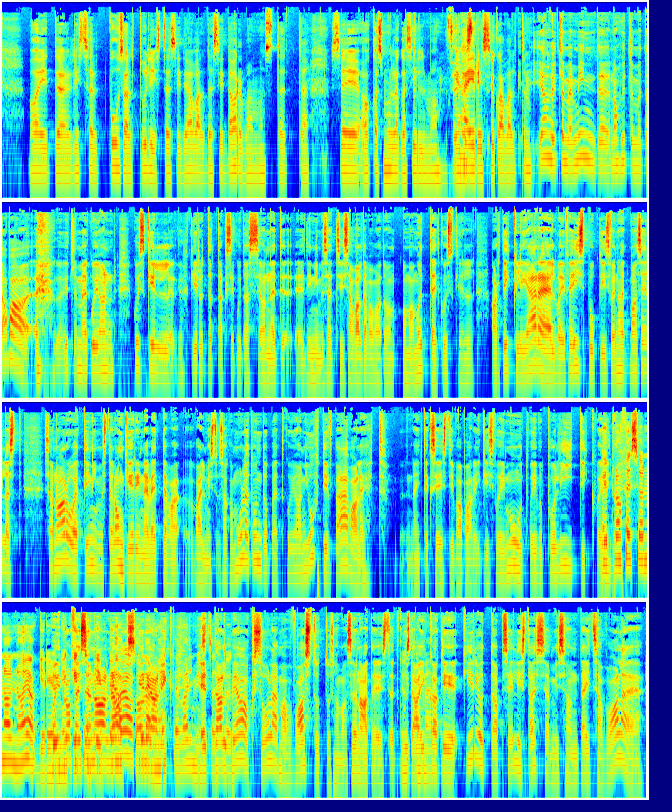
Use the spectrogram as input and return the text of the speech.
vaid äh, lihtsalt puusalt tulistasid ja avaldasid arvamust, et äh, see hakkas mulle ka silma Sellest, ja häiris sügavalt. jah, ütleme mind, noh, ütleme tava, ütleme, kui on kuskil kirjutatakse, kuidas see on, et, et inimesed siis avaldavad oma mõtteid kuskil artikli järel või Facebookis või noh, et ma sellest saan aru, et inimestel ongi erinev ettevalmistus, aga mulle tundub, et kui on juhtiv päevaleht näiteks Eesti Vabariigis või muud või poliitik või. või professionaalne ajakirjanik professionaalne ajakirjanik, et tal peaks olema vastutus oma sõnade eest, et kui Just ta nimelt. ikkagi kirjutab sellist asja, mis on täitsa vale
